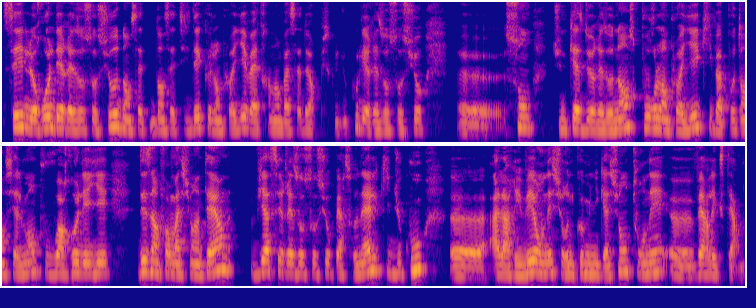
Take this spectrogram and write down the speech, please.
c'est le rôle des réseaux sociaux dans cette, dans cette idée que l'employé va être un ambassadeur, puisque du coup, les réseaux sociaux euh, sont une caisse de résonance pour l'employé qui va potentiellement pouvoir relayer des informations internes via ses réseaux sociaux personnels qui du coup, euh, à l'arrivée, on est sur une communication tournée euh, vers l'externe.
